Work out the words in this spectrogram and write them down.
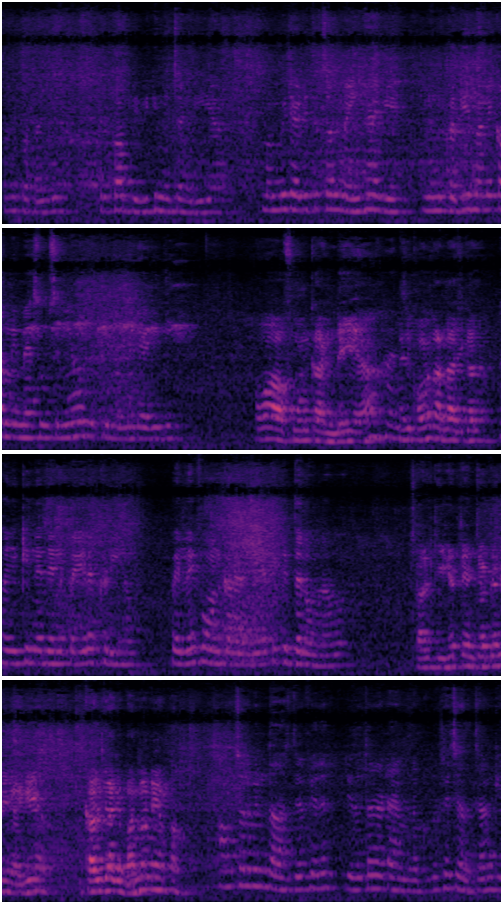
ਤੁਹਾਨੂੰ ਪਤਾ ਹੀ ਆ ਫਿਰ ਭਾਬੀ ਵੀ ਕਿੰਨੀ ਚੰਗੀ ਆ। ਮੰਮੀ ਡੈਡੀ ਤੇ ਚੱਲ ਨਹੀਂ ਹੈਗੇ। ਮੈਨੂੰ ਕਦੀ ਇਹਨਾਂ ਨੇ ਕਮੀ ਮਹਿਸੂਸ ਨਹੀਂ ਹੋਣ ਦਿੱਤੀ ਮੰਮੀ ਡੈਡੀ ਦੀ। ਉਹ ਆ ਫੋਨ ਕਰਨ ਦੇ ਆ। ਹਾਂਜੀ। ਇਹ ਕੌਣ ਕਰਦਾ ਅੱਜ ਕੱਲ ਹਜੇ ਕਿੰਨੇ ਦਿਨ ਪਏ ਰੱਖੜੀ ਨੂੰ। ਪਹਿਲਾਂ ਹੀ ਫੋਨ ਕਰਨ ਦੇ ਆ ਤੇ ਕਿੱਦਣ ਆਉਣਾ ਵਾ। ਚੱਲ ਠੀਕ ਹੈ ਤਿੰਨ ਚਾਰ ਦਿਨ ਹੀ ਰਹਿ ਗਏ ਆ। ਕੱਲ ਜਾ ਕੇ ਬੰਨ ਹੁੰਨੇ ਆਪਾਂ। ਆਹੋ ਚਲੋ ਮੈਨੂੰ ਦੱਸ ਦਿਓ ਫਿਰ। ਜਦੋਂ ਤੁਹਾਡਾ ਟਾਈਮ ਲੱਗੂਗਾ ਫਿਰ ਚੱਲ ਜਾਾਂਗੇ।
